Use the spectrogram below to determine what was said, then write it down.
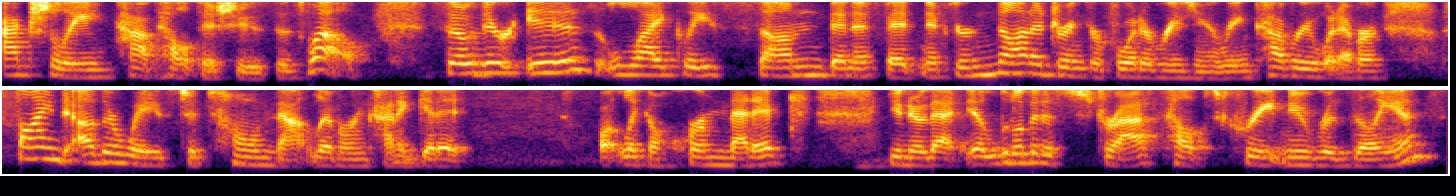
actually have health issues as well. So there is likely some benefit. And if you're not a drinker for whatever reason, you're recovery, whatever, find other ways to tone that liver and kind of get it like a hormetic, you know, that a little bit of stress helps create new resilience.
